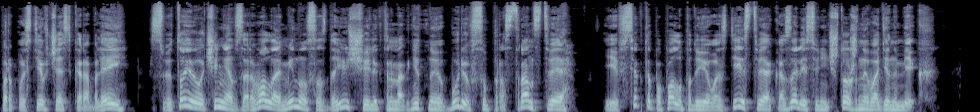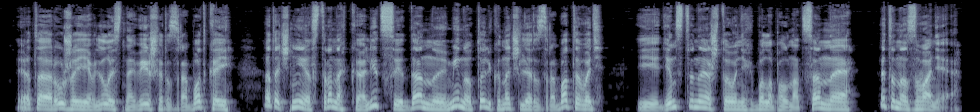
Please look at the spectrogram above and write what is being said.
Пропустив часть кораблей, Святое Учение взорвало мину, создающую электромагнитную бурю в субпространстве, и все, кто попал под её воздействие, оказались уничтожены в один миг. Это оружие являлось новейшей разработкой, а точнее в странах коалиции данную мину только начали разрабатывать, и единственное, что у них было полноценное, это название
